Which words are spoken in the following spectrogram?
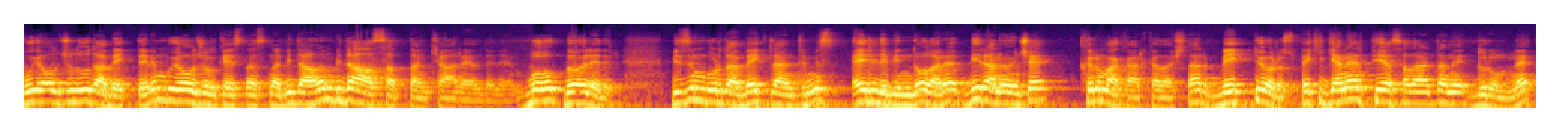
Bu yolculuğu da beklerim. Bu yolculuk esnasında bir daha alın bir daha alsattan kar elde ederim. Bu böyledir. Bizim burada beklentimiz 50 bin doları bir an önce kırmak arkadaşlar. Bekliyoruz. Peki genel piyasalarda ne durum ne?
